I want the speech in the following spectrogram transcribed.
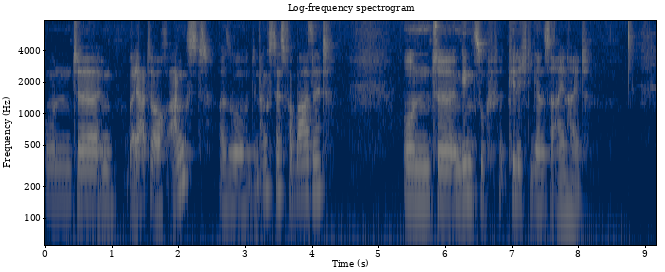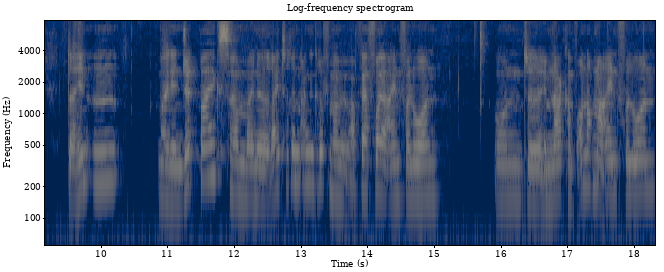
Und äh, im, er hatte auch Angst, also den Angsttest verbaselt. Und äh, im Gegenzug kill ich die ganze Einheit. Da hinten bei den Jetbikes haben meine Reiterinnen angegriffen, haben im Abwehrfeuer einen verloren und äh, im Nahkampf auch nochmal einen verloren.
